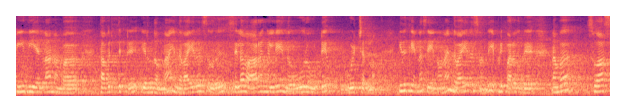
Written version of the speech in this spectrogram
பீதியெல்லாம் நம்ம தவிர்த்துட்டு இருந்தோம்னா இந்த வைரஸ் ஒரு சில வாரங்கள்லேயே இந்த ஊரை விட்டே ஒழிச்சிடலாம். இதுக்கு என்ன செய்யணும்னா இந்த வைரஸ் வந்து எப்படி பரவுது? நம்ம சுவாச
